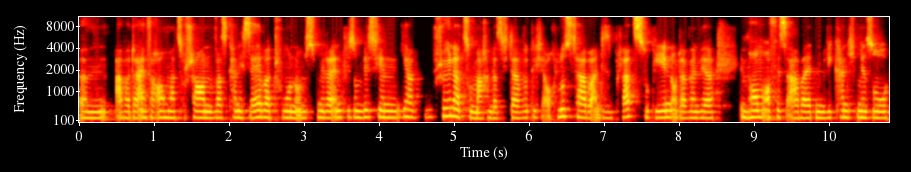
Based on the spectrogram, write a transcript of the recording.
Ähm, aber da einfach auch mal zu schauen, was kann ich selber tun, um es mir da irgendwie so ein bisschen ja, schöner zu machen, dass ich da wirklich auch Lust habe, an diesen Platz zu gehen. Oder wenn wir im Homeoffice arbeiten, wie kann ich mir so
